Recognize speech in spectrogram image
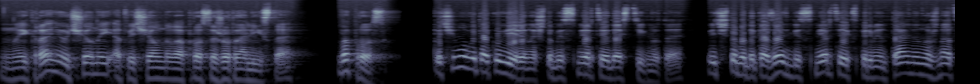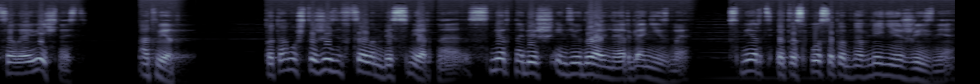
На экране ученый отвечал на вопросы журналиста. Вопрос. Почему вы так уверены, что бессмертие достигнуто? Ведь чтобы доказать бессмертие экспериментально нужна целая вечность. Ответ. Потому что жизнь в целом бессмертна. Смертны лишь индивидуальные организмы. Смерть – это способ обновления жизни.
